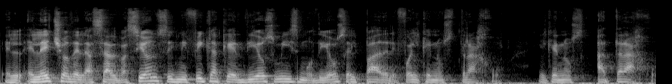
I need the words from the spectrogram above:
El, el, hecho de la salvación significa que Dios mismo, Dios el Padre, fue el que nos trajo, el que nos atrajo,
